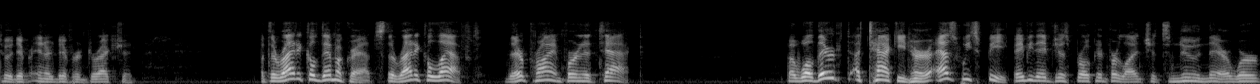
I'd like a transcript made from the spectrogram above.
to a different, in a different direction. But the radical Democrats, the radical left, they're primed for an attack. But while they're attacking her as we speak, maybe they've just broken for lunch. It's noon there. We're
